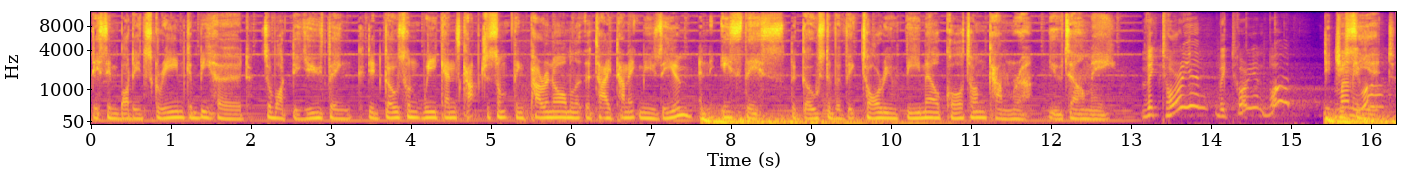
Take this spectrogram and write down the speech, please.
disembodied scream can be heard. So what do you think? Did Ghost Hunt Weekends capture something paranormal at the Titanic Museum? And is this the ghost of a Victorian female caught on camera? You tell me. Victorian? Victorian? What? Did you Mommy, see what? it?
